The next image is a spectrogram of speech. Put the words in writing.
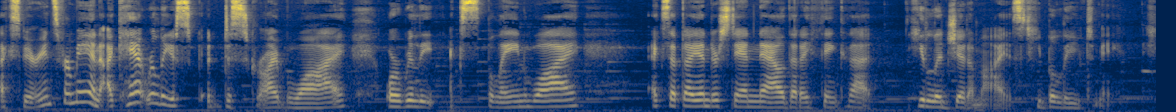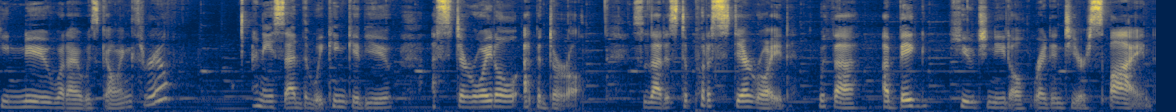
experience for me. And I can't really describe why or really explain why, except I understand now that I think that he legitimized, he believed me, he knew what I was going through. And he said that we can give you a steroidal epidural. So that is to put a steroid with a, a big, huge needle right into your spine.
